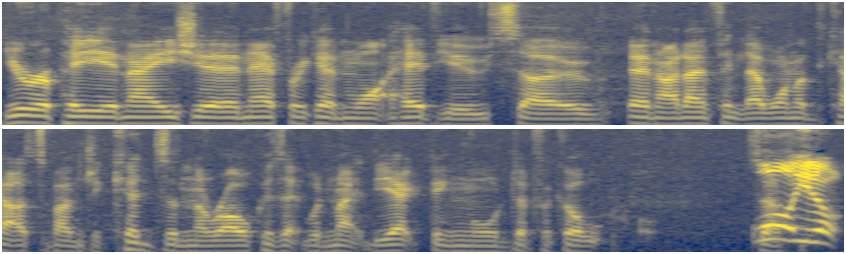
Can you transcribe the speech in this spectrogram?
European, Asian, African, what have you. So, and I don't think they wanted to cast a bunch of kids in the role because that would make the acting more difficult. So- well, you don't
